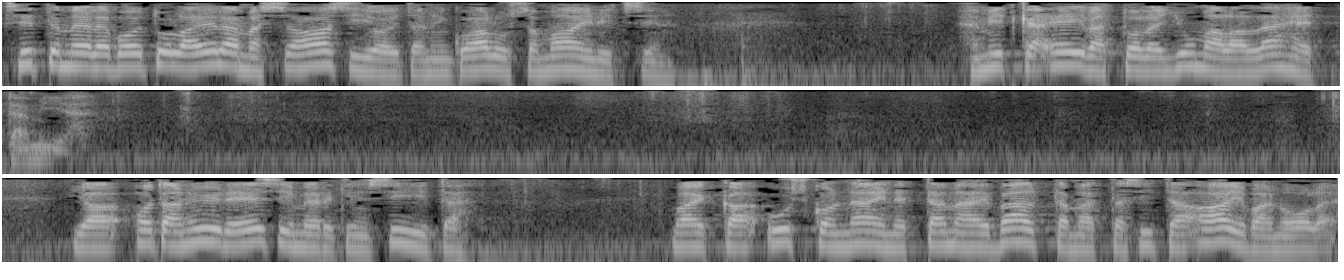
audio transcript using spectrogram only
Sitten meille voi tulla elämässä asioita, niin kuin alussa mainitsin, mitkä eivät ole Jumalan lähettämiä. Ja otan yhden esimerkin siitä, vaikka uskon näin, että tämä ei välttämättä sitä aivan ole.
